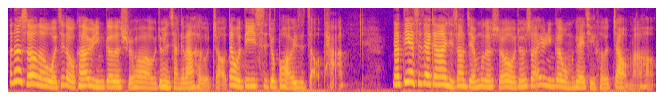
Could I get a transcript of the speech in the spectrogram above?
那那时候呢，我记得我看到玉林哥的时候啊，我就很想跟他合照，但我第一次就不好意思找他。那第二次再跟他一起上节目的时候，我就说：“哎，玉林哥，我们可以一起合照嘛？”哈。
